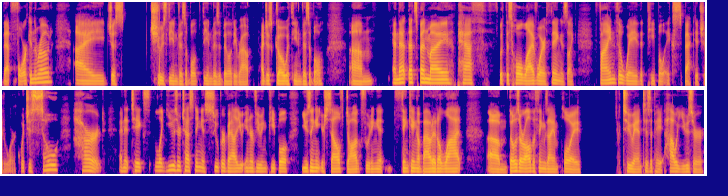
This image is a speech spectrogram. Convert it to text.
that fork in the road, I just choose the invisible the invisibility route. I just go with the invisible, um, and that that's been my path with this whole Livewire thing. Is like find the way that people expect it should work, which is so hard. And it takes like user testing is super value, interviewing people, using it yourself, dog fooding it, thinking about it a lot. Um, those are all the things I employ to anticipate how a user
